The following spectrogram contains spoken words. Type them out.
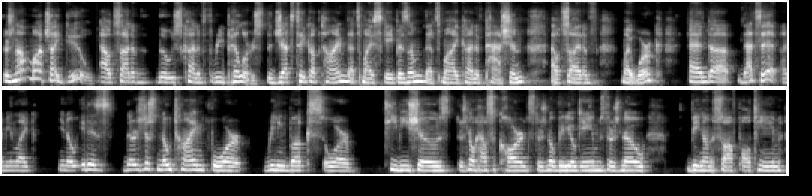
There's not much I do outside of those kind of three pillars. The Jets take up time. That's my escapism. That's my kind of passion outside of my work. And uh, that's it. I mean, like, you know, it is, there's just no time for reading books or TV shows. There's no House of Cards. There's no video games. There's no being on the softball team.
